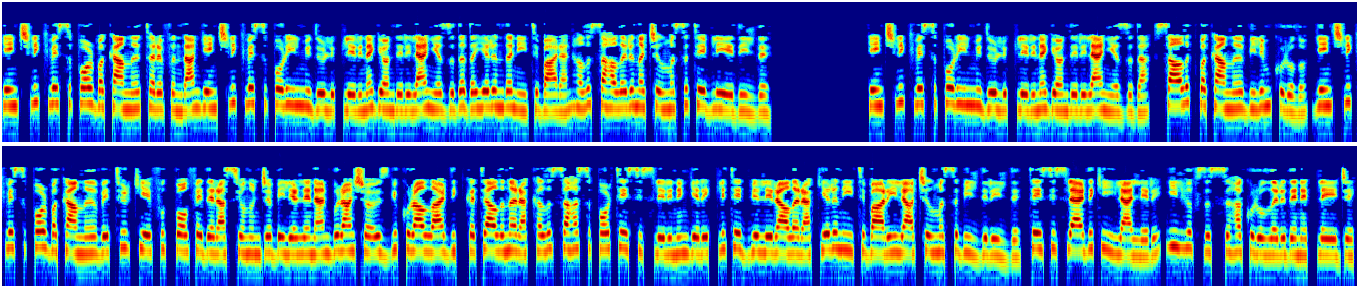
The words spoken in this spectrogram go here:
Gençlik ve Spor Bakanlığı tarafından Gençlik ve Spor İl Müdürlüklerine gönderilen yazıda da yarından itibaren halı sahaların açılması tebliğ edildi. Gençlik ve Spor İl Müdürlüklerine gönderilen yazıda, Sağlık Bakanlığı Bilim Kurulu, Gençlik ve Spor Bakanlığı ve Türkiye Futbol Federasyonu'nca belirlenen branşa özgü kurallar dikkate alınarak halı saha spor tesislerinin gerekli tedbirleri alarak yarın itibarıyla açılması bildirildi. Tesislerdeki ihlalleri, İl Hıfzı Sıha Kurulları denetleyecek.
